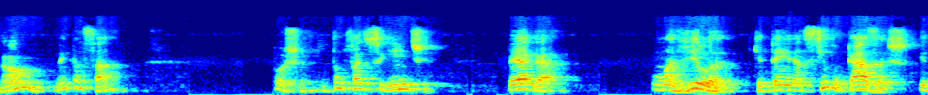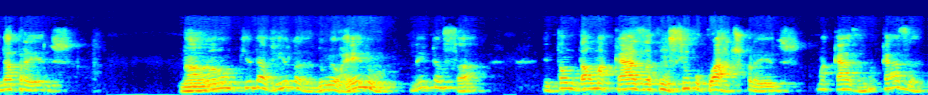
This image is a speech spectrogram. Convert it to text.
Não, nem pensar. Poxa, então faz o seguinte: pega uma vila que tenha cinco casas e dá para eles. Não, que da vila, do meu reino, nem pensar. Então dá uma casa com cinco quartos para eles. Uma casa, uma casa.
